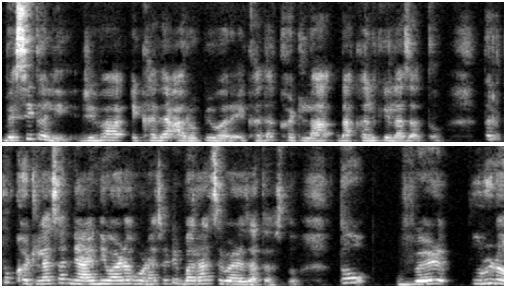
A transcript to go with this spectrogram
बेसिकली जेव्हा एखाद्या आरोपीवर एखादा खटला दाखल केला जातो तर तो खटल्याचा न्यायनिवाडा होण्यासाठी बराच वेळ जात असतो. तो वेळ पूर्ण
